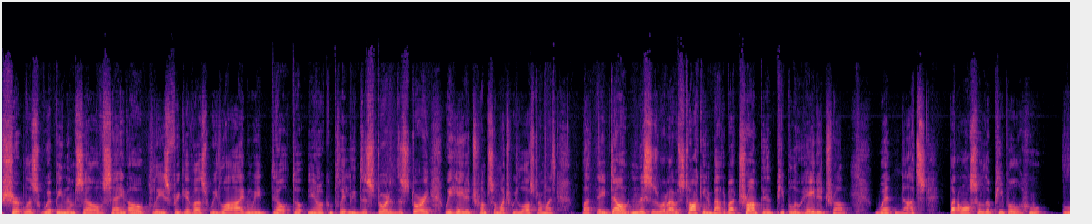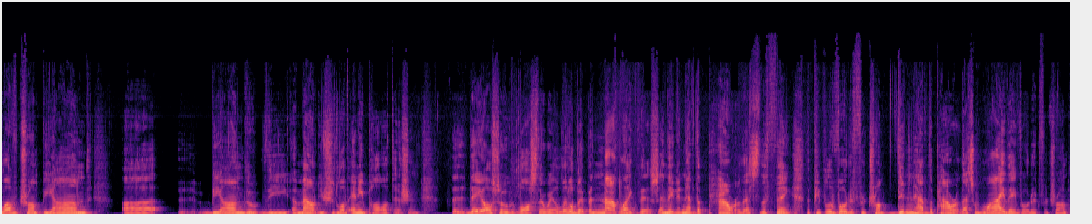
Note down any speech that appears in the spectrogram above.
shirtless, whipping themselves, saying, "Oh, please forgive us. We lied and we dealt, you know, completely distorted the story. We hated Trump so much we lost our minds." But they don't. And this is what I was talking about about Trump. The people who hated Trump went nuts, but also the people who loved Trump beyond. Uh, beyond the, the amount you should love any politician, they also lost their way a little bit, but not like this. And they didn't have the power. That's the thing. The people who voted for Trump didn't have the power. That's why they voted for Trump,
